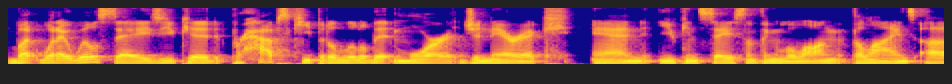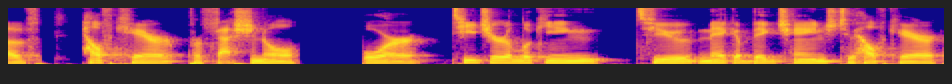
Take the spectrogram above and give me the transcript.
But what I will say is you could perhaps keep it a little bit more generic and you can say something along the lines of healthcare professional or teacher looking to make a big change to healthcare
